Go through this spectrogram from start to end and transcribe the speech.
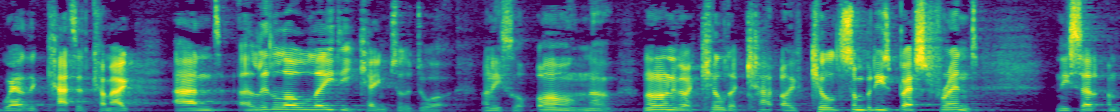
where the cat had come out, and a little old lady came to the door. And he thought, oh no, not only have I killed a cat, I've killed somebody's best friend. And he said, I'm,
